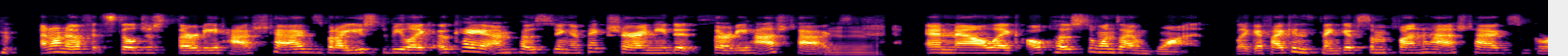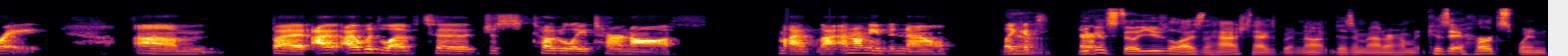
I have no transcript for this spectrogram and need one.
I don't know if it's still just 30 hashtags, but I used to be like, okay, I'm posting a picture, I need it 30 hashtags. Yeah, yeah. And now like I'll post the ones I want. Like if I can think of some fun hashtags, great. Um, but I, I would love to just totally turn off my I don't need to know. Like yeah. it's you can still utilize the hashtags, but not doesn't matter how many because it hurts when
